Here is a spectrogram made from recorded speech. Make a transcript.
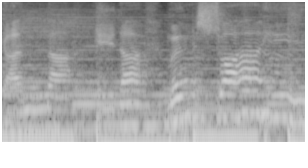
干那一大门刷一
